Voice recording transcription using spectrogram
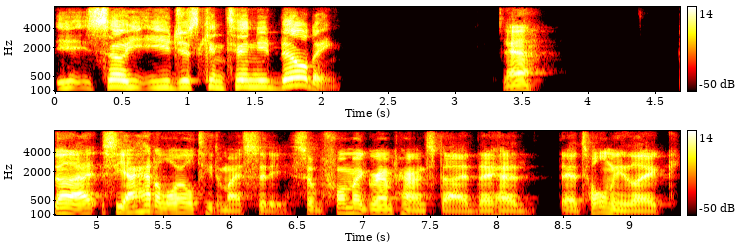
ahead. So you just continued building. Yeah. No, I see. I had a loyalty to my city. So before my grandparents died, they had they had told me like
